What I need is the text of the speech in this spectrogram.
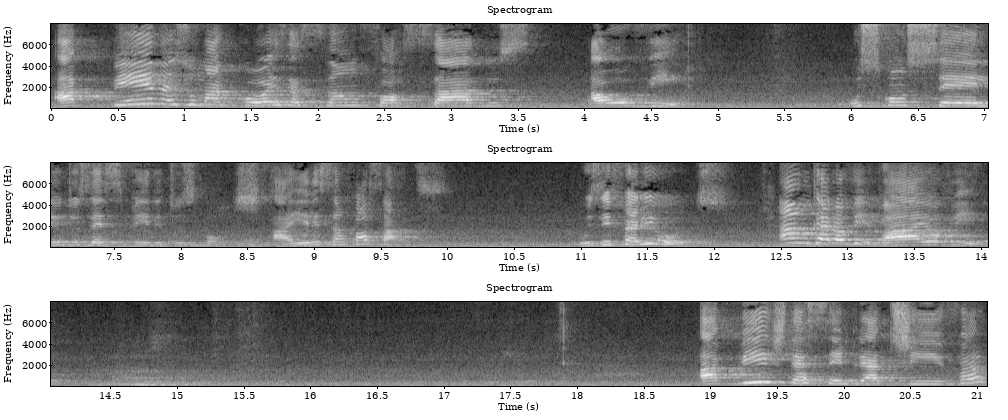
Apenas uma coisa são forçados a ouvir: os conselhos dos espíritos bons. Aí eles são forçados. Os inferiores. Ah, não quero ouvir. Vai ouvir. A vista é sempre ativa,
